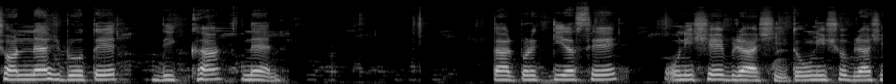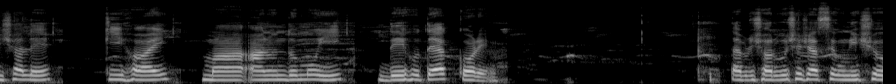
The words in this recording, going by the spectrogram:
সন্ন্যাস ব্রতের দীক্ষা নেন। তারপরে কি আছে? উনিশশো বিরাশি। তো উনিশশো বিরাশি সালে কি হয়? মা আনন্দময়ী দেহত্যাগ করেন। তারপরে সর্বশেষ আছে উনিশশো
